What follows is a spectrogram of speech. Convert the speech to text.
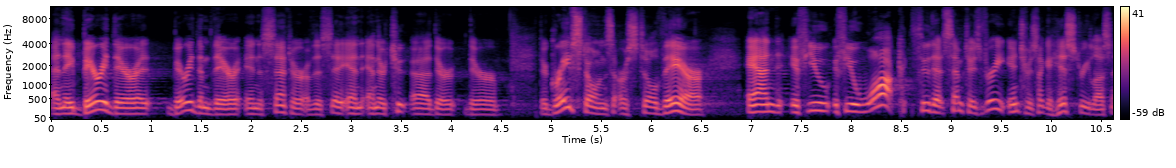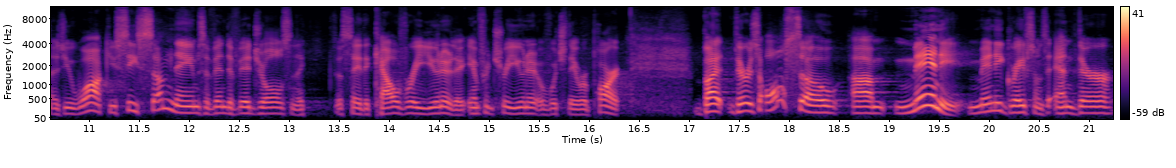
and they buried, there, buried them there in the center of the city. And, and their, two, uh, their, their, their gravestones are still there. And if you, if you walk through that cemetery, it's very interesting, like a history lesson. As you walk, you see some names of individuals, and they, say the cavalry unit, the infantry unit of which they were part. But there's also um, many, many gravestones, and they're,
